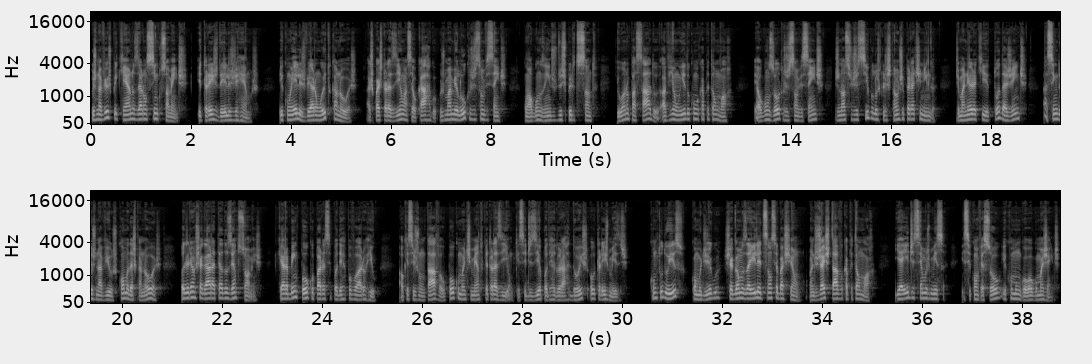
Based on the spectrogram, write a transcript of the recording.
Os navios pequenos eram cinco somente, e três deles de remos, e com eles vieram oito canoas, as quais traziam a seu cargo os mamelucos de São Vicente, com alguns índios do Espírito Santo, que o ano passado haviam ido com o capitão Mor, e alguns outros de São Vicente de nossos discípulos cristãos de Piratininga, de maneira que toda a gente, assim dos navios como das canoas, poderiam chegar até duzentos homens, que era bem pouco para se poder povoar o rio, ao que se juntava o pouco mantimento que traziam, que se dizia poder durar dois ou três meses. Com tudo isso, como digo, chegamos à ilha de São Sebastião, onde já estava o capitão Mor, e aí dissemos missa, e se confessou e comungou alguma gente.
